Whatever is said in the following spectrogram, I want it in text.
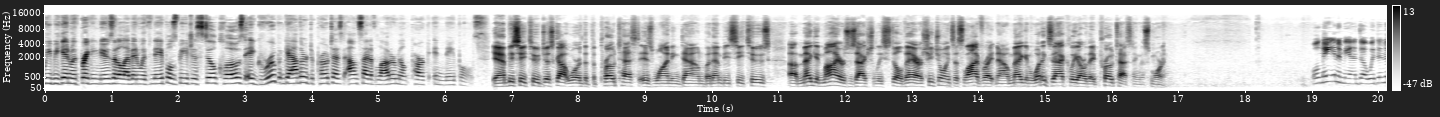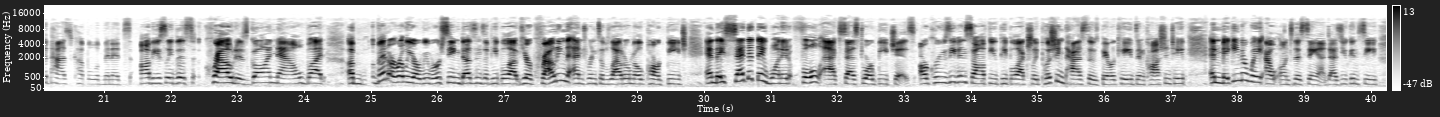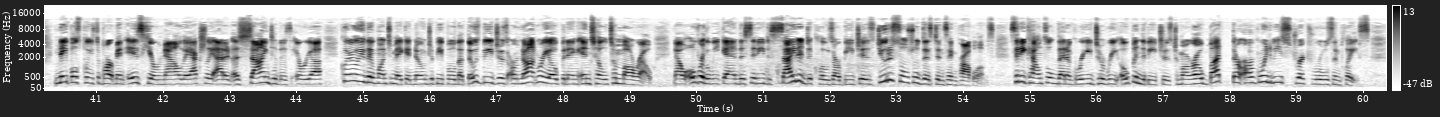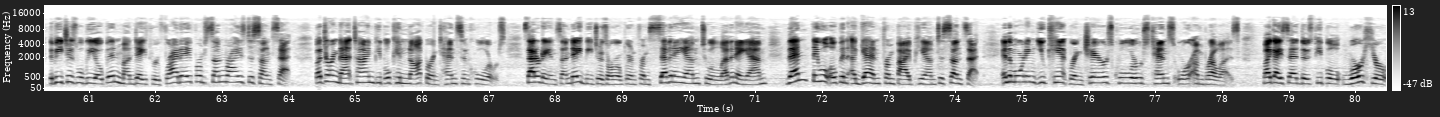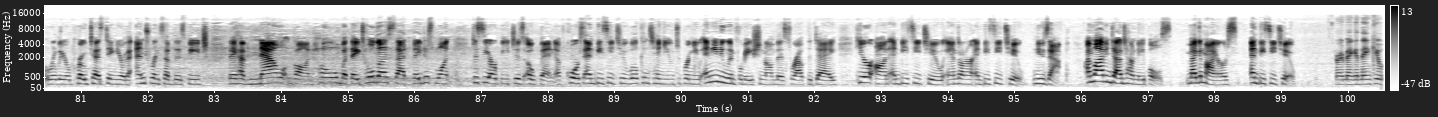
We begin with breaking news at 11 with Naples Beach is still closed. A group gathered to protest outside of Lowdermilk Park in Naples. Yeah, NBC2 just got word that the protest is winding down, but NBC2's uh, Megan Myers is actually still there. She joins us live right now. Megan, what exactly are they protesting this morning? Well, Nate and Amanda, within the past couple of minutes, obviously this crowd is gone now, but a, bit earlier we were seeing dozens of people out here crowding the entrance of Lowdermilk Park Beach, and they said that they wanted full access to our beaches. Our crews even saw a few people actually pushing past those barricades and caution tape and making their way out onto the sand. As you can see, Naples Police Department is here now. They actually added a sign to this area. Clearly, they want to make it known to people that those beaches are not reopening until tomorrow tomorrow. Now, over the weekend, the city decided to close our beaches due to social distancing problems. City Council then agreed to reopen the beaches tomorrow, but there are going to be strict rules in place. The beaches will be open Monday through Friday from sunrise to sunset. But during that time, people cannot bring tents and coolers. Saturday and Sunday, beaches are open from 7 a.m. to 11 a.m. Then they will open again from 5 p.m. to sunset. In the morning, you can't bring chairs, coolers, tents, or umbrellas. Like I said, those people were here earlier protesting near the entrance of this beach. They have now gone home, but they told us that they just want to see our beaches open. Of course, NBC2 will continue to bring you any new information on this throughout the day here on NBC2 and on our NBC2 News app. I'm live in downtown Naples. Megan Myers, NBC2. All right, Megan, thank you.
